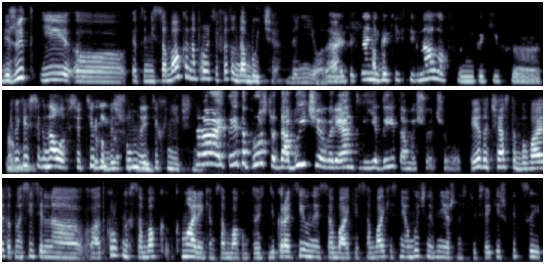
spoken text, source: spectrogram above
бежит, и э, это не собака напротив, это добыча для нее. Да, да и тогда а никаких а... сигналов, никаких... Э, там... Никаких сигналов, все тихо, криков. бесшумно и технично. Да, это, это просто добыча, вариант еды, там еще чего-то. И это часто бывает относительно от крупных собак к маленьким собакам, то есть декоративные собаки, собаки с необычной внешностью, всякие шпицы,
